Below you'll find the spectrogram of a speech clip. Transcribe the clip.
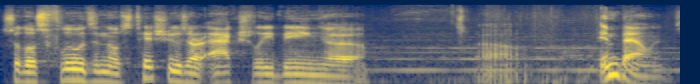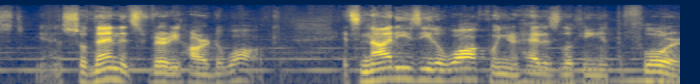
so those fluids and those tissues are actually being uh, uh, imbalanced. So then it's very hard to walk. It's not easy to walk when your head is looking at the floor,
